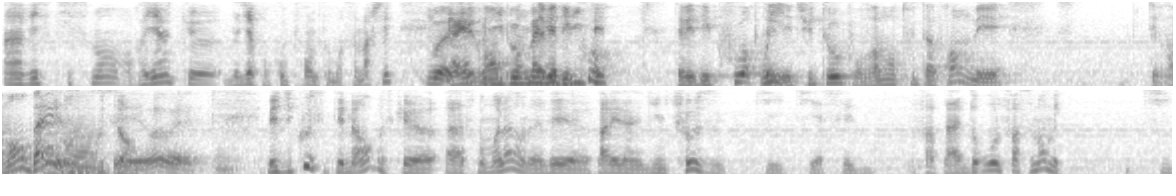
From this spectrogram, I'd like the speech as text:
investissement, rien que, déjà pour comprendre comment ça marchait, ouais, rien qu'au niveau maniabilité. Tu avais des cours, tu avais des tutos pour vraiment tout apprendre, mais c'était vraiment balèze. Hein, Mais du coup, c'était marrant parce que à ce moment-là, on avait euh, parlé d'une chose qui, qui est assez, enfin pas drôle forcément, mais qui,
